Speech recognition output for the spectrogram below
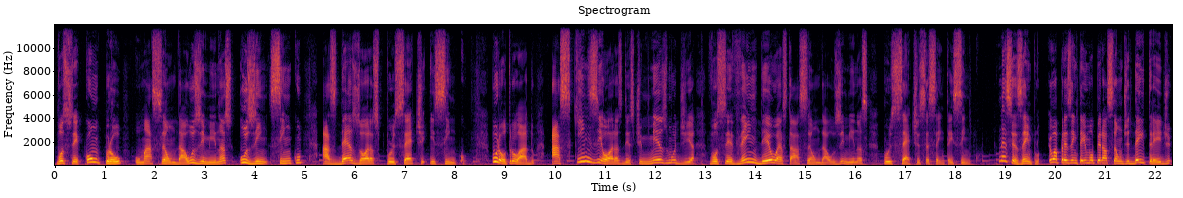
você comprou uma ação da Uzi Minas, Uzin 5, às 10 horas por 7 e 5. Por outro lado, às 15 horas deste mesmo dia, você vendeu esta ação da Uzi Minas por 7,65. Nesse exemplo, eu apresentei uma operação de day trade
